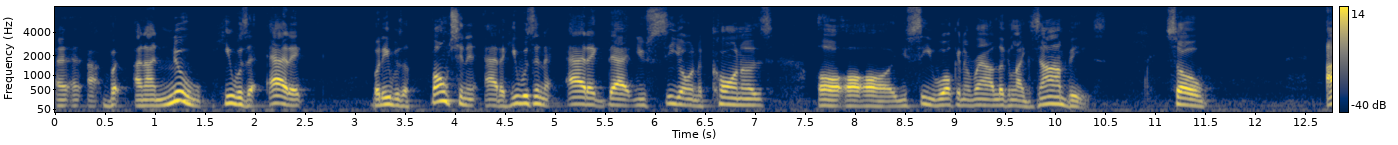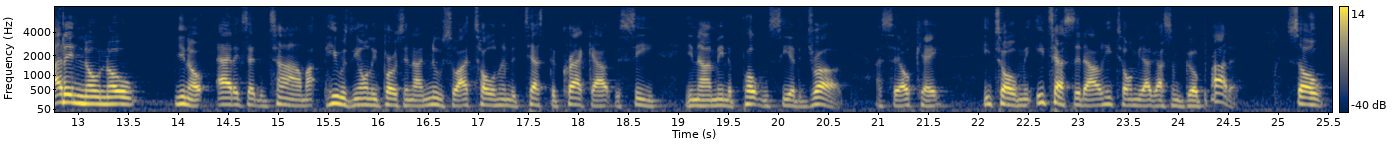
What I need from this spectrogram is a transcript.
and I but and I knew he was an addict, but he was a functioning addict. He wasn't an addict that you see on the corners or, or, or you see walking around looking like zombies. So I didn't know no you know, addicts at the time. I, he was the only person I knew, so I told him to test the crack out to see, you know, I mean, the potency of the drug. I said, okay. He told me he tested out. He told me I got some good product. So,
